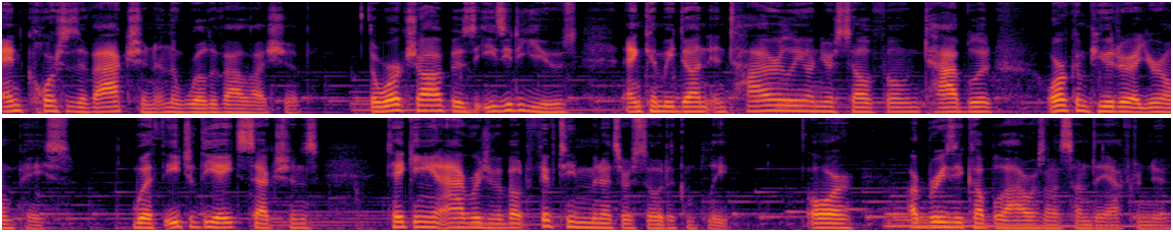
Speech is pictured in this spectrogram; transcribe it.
and courses of action in the world of allyship. The workshop is easy to use and can be done entirely on your cell phone, tablet, or computer at your own pace, with each of the eight sections taking an average of about 15 minutes or so to complete, or a breezy couple hours on a Sunday afternoon.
